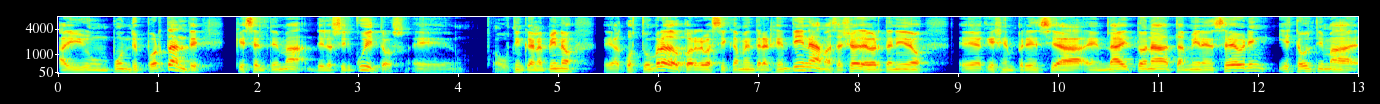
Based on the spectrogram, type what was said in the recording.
hay un punto importante que es el tema de los circuitos. Eh, Agustín Canapino, eh, acostumbrado a correr básicamente en Argentina, más allá de haber tenido eh, aquella experiencia en Daytona, también en Sebring, y esta última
